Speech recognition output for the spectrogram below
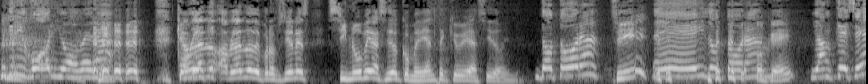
Gregorio, ¿verdad? Que Oye, hablando, hablando de profesiones, si no hubiera sido comediante, ¿qué hubiera sido, India? Doctora. ¿Sí? Ey, doctora. Ok. Y aunque sea,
